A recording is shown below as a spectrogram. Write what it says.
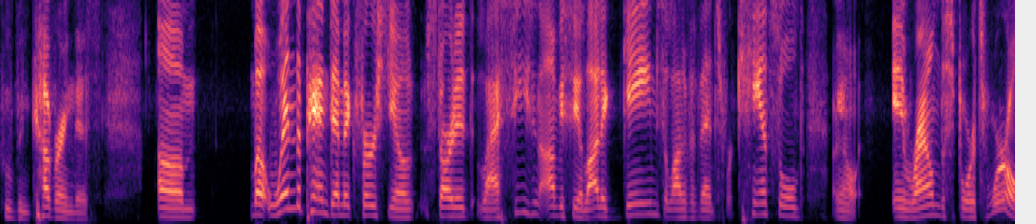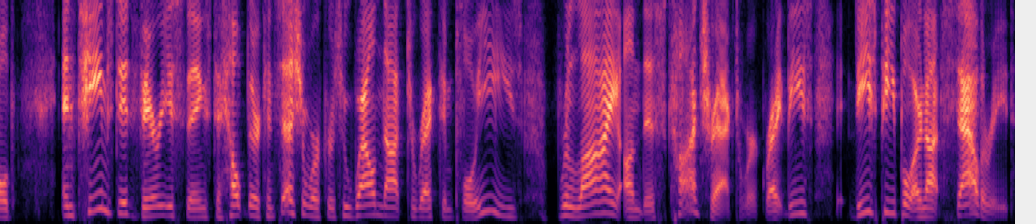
who've been covering this. Um, but when the pandemic first, you know, started last season, obviously a lot of games, a lot of events were canceled, you know, around the sports world. And teams did various things to help their concession workers who, while not direct employees, rely on this contract work, right? These these people are not salaried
